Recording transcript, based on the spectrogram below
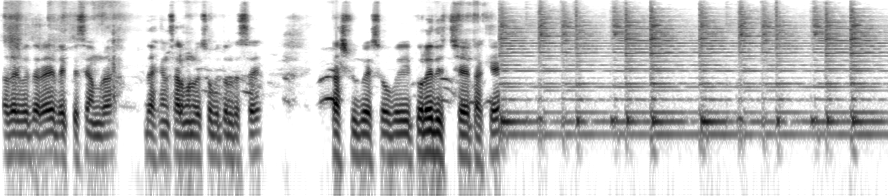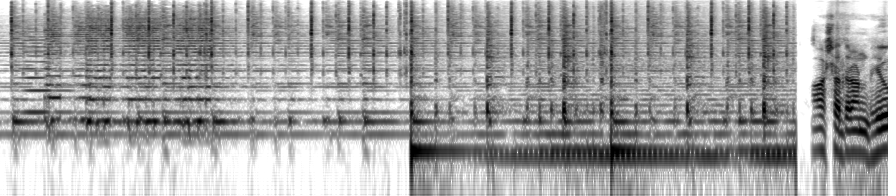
তাদের ভিতরে দেখতেছি আমরা। দেখেন সালমান ভাই ছবি তুলতেছে, তাসফিক ভাই ছবি তুলে দিচ্ছে তাকে। অসাধারণ ভিউ।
